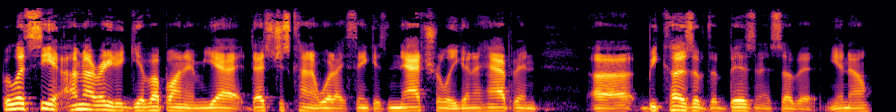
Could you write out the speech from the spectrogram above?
but let's see. I'm not ready to give up on him yet. That's just kind of what I think is naturally going to happen uh, because of the business of it, you know?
